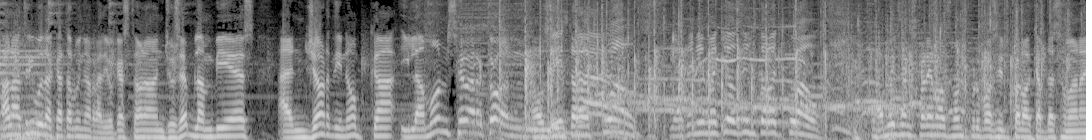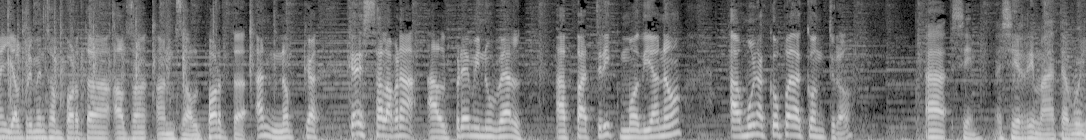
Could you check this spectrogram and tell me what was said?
A la tribu de Catalunya Ràdio, aquesta hora en Josep Lambies, en Jordi Nopca i la Montse Barcón. Els intel·lectuals. Ja tenim aquí els intel·lectuals. Avui ens farem els bons propòsits per al cap de setmana i el primer ens, emporta, els, ens el porta en Nopca, que és celebrar el Premi Nobel a Patrick Modiano amb una copa de contró. Uh, sí, així rimat avui.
